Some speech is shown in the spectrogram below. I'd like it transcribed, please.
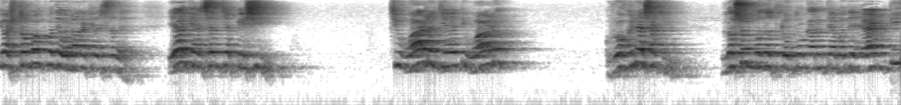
किंवा स्टमकमध्ये होणारा कॅन्सर आहे या कॅन्सरच्या पेशीची वाढ जी आहे ती वाढ रोखण्यासाठी लसूण मदत करतो कारण त्यामध्ये अँटी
